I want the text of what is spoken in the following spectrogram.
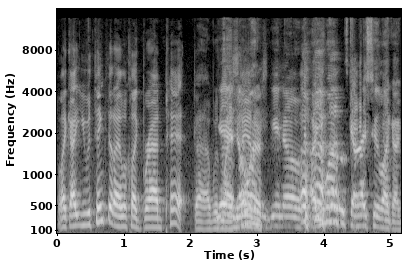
Like I, you would think that I look like Brad Pitt uh, with yeah, my no standards. one, you know, are you one of those guys who like a,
